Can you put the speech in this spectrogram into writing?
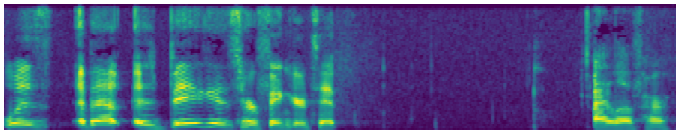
was about as big as her fingertip. I love her.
